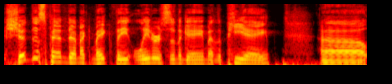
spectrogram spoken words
should this pandemic make the leaders in the game and the PA uh,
